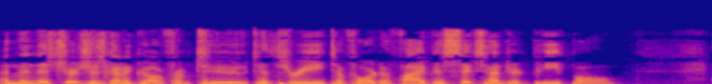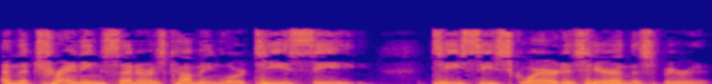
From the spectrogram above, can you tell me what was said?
And then this church is going to go from two to three to four to five to six hundred people. And the training center is coming, Lord. TC. TC squared is here in the spirit.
